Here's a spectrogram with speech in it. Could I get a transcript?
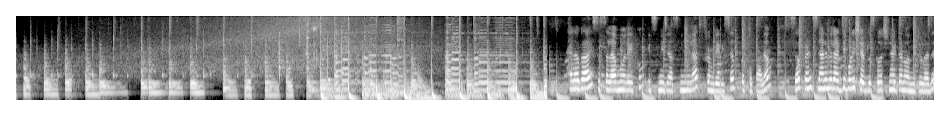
ഹലോ ഗായ്സ് അസ്സലാമു അലൈക്കും it's me Jasmin Milad from ladies Ottapalam so friends ഞാൻ ഇന്നൊരു അടിപൊളി ഷെഡ് ഡ്രസ് കളക്ഷൻ ആയിട്ടാണ് വന്നിട്ടുള്ളത്.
